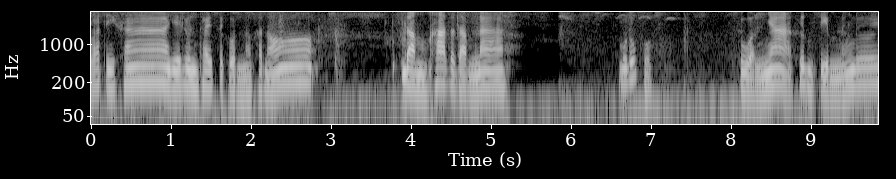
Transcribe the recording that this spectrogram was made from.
วัสดีค่ะยายรุ่นไทยสกลเนาะค่ะเนาะดำค่าตะดำนาบุรุษผู้สวนหญ้าขึ้นเต็มนึงเลย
